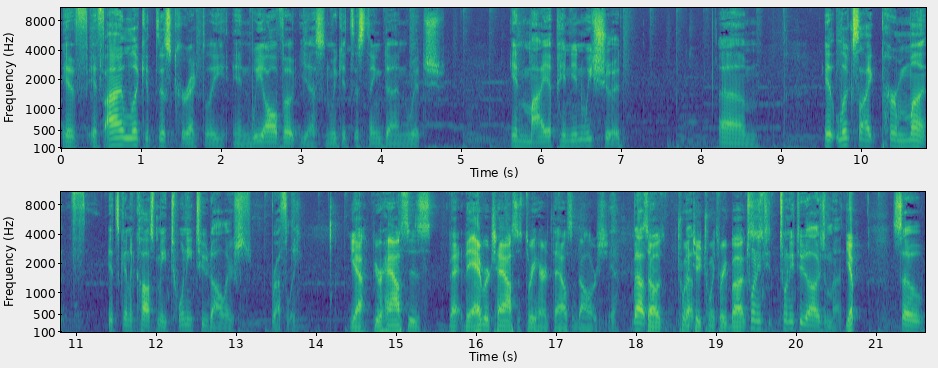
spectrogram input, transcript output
If if I look at this correctly and we all vote yes and we get this thing done, which, in my opinion, we should. Um, it looks like per month it's going to cost me twenty two dollars roughly. Yeah, if your house is the average house is three hundred thousand dollars. Yeah, about- so 22, about 23 bucks. $22 a month. Yep. So,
